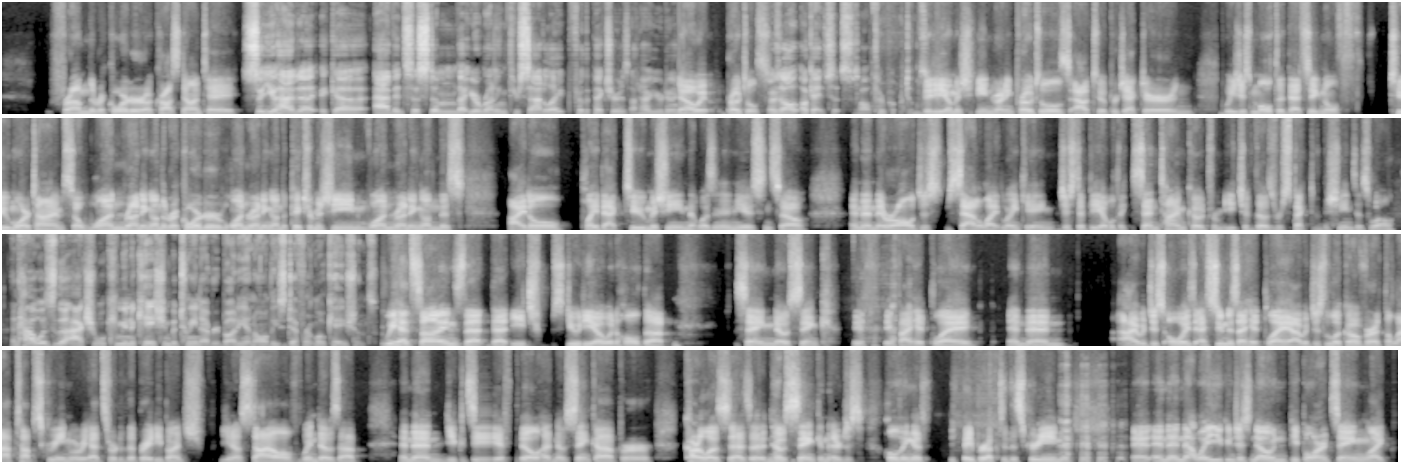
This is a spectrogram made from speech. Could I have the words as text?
from the recorder across Dante. So you had a, like a Avid system that you're running through satellite for the picture. Is that how you're doing? No, it, Pro Tools. It was all okay. So it's all through Pro Tools. Video machine running Pro Tools out to a projector, and we just multed that signal two more times. So one running on the recorder, one running on the picture machine, one running on this idle playback two machine that wasn't in use. And so, and then they were all just satellite linking just to be able to send time code from each of those respective machines as well. And how was the actual communication between everybody in all these different locations? We had signs that that each studio would hold up saying no sync if if I hit play and then I would just always, as soon as I hit play, I would just look over at the laptop screen where we had sort of the Brady Bunch, you know, style of windows up, and then you could see if Bill had no sync up or Carlos has a no sync, and they're just holding a paper up to the screen, and, and then that way you can just know, and people aren't saying like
